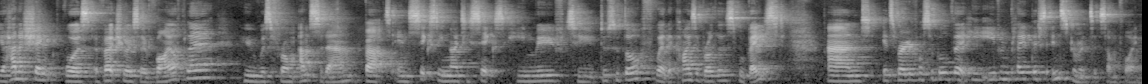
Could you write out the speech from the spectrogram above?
Johannes Schenk was a virtuoso viol player who was from Amsterdam, but in 1696 he moved to Dusseldorf, where the Kaiser brothers were based, and it's very possible that he even played this instrument at some point.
